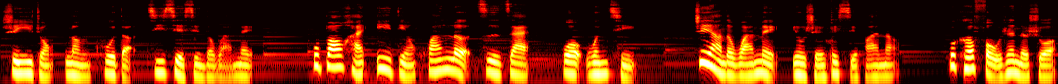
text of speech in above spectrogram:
是一种冷酷的机械性的完美。不包含一点欢乐、自在或温情，这样的完美有谁会喜欢呢？不可否认地说，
